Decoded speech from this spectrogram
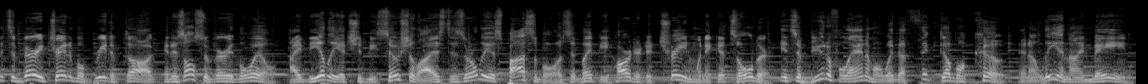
It's a very trainable breed of dog and is also very loyal. Ideally, it should be socialized as early as possible as it might be harder to train when it gets older. It's a beautiful animal with a thick double coat and a leonine mane.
